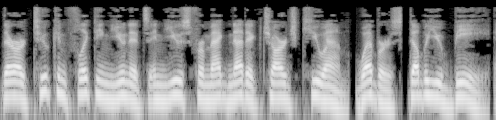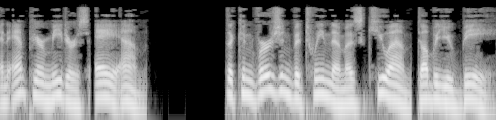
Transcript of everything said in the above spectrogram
there are two conflicting units in use for magnetic charge qm, Webers WB and ampere meters AM. The conversion between them is qm WB.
